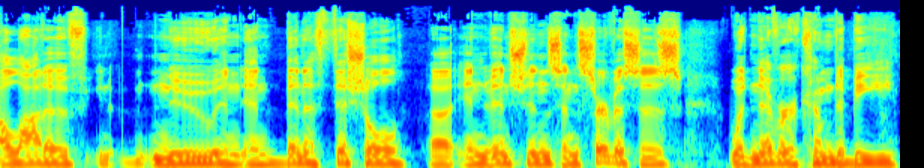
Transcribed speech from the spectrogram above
a lot of you know, new and, and beneficial uh, inventions and services would never come to be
